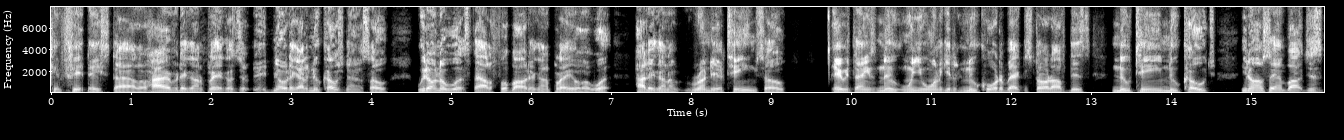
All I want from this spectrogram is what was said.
can fit their style or however they're going to play it because you know they got a new coach now, so we don't know what style of football they're going to play or what how they're going to run their team. So everything's new. When you want to get a new quarterback to start off this new team, new coach, you know what I'm saying about just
